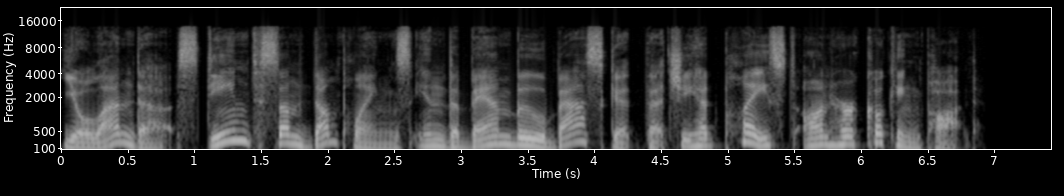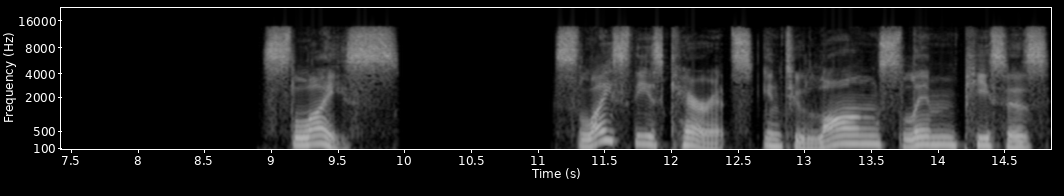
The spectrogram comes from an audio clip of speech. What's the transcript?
Yolanda steamed some dumplings in the bamboo basket that she had placed on her cooking pot. Slice Slice these carrots into long, slim pieces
